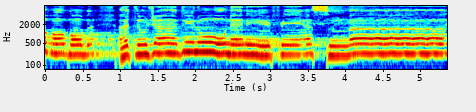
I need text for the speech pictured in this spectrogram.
وغضب أتجادلونني في أسماء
